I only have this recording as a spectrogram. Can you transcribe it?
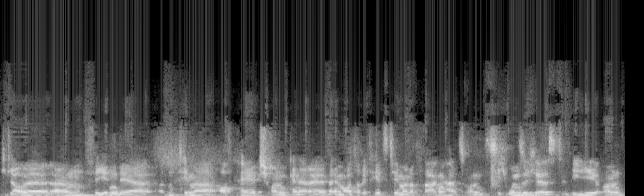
Ich glaube, ähm, für jeden, der ein Thema Off-Page und generell bei dem Autoritätsthema noch Fragen hat und sich unsicher ist, wie und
